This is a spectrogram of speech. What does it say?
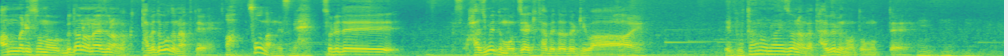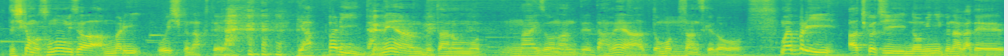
あんまりその豚の内臓なんか食べたことなくて。あそうなんですね。それで初めてもつ焼き食べた時は、はい、え豚の内臓なんか食べるの？と思って、うんうんうんでしかもそのお店はあんまり美味しくなくて やっぱりダメやん豚のも内臓なんてダメやと思ってたんですけど、まあ、やっぱりあちこち飲みに行く中で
